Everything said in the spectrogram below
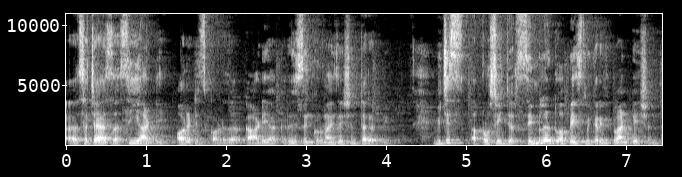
uh, such as a CRT or it is called as a cardiac resynchronization therapy, which is a procedure similar to a pacemaker implantation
